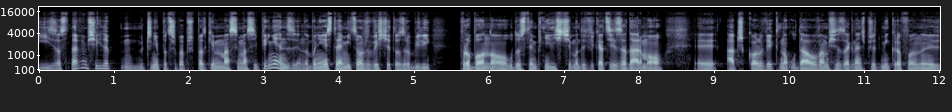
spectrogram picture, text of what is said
I zastanawiam się, ile, czy nie potrzeba przypadkiem masy, masy pieniędzy. No bo nie jest tajemnicą, że wyście to zrobili pro bono, udostępniliście modyfikacje za darmo, y, aczkolwiek no, udało wam się zagrać przed mikrofony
